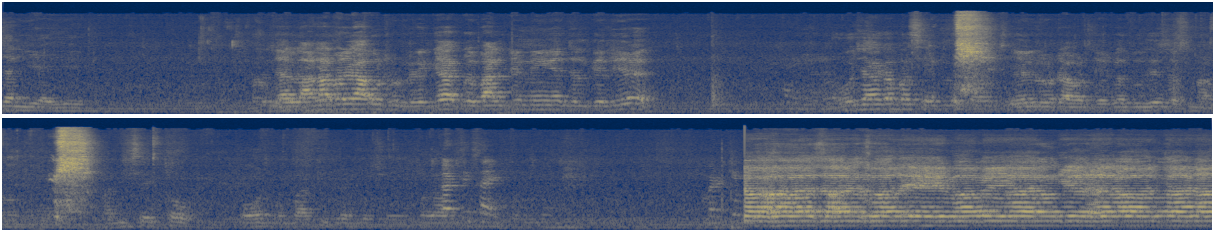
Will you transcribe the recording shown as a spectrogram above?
जल ले आइए जल लाना पड़ेगा उठ उठ क्या? कोई बाल्टी नहीं है जल के लिए? हो जाएगा बस एक लोटा एक लोटा और चाहिए दूसरे चश्मा लो। अभिषेक तो और बाकी द्रव्य कुछ सरस्वती भवियोगिरोत्तरा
